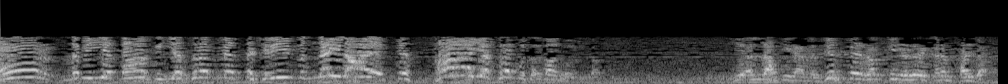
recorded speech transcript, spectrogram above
اور نبی پاک یسرف میں تشریف نہیں لائے کہ سارا یسرف مسلمان ہو چکا۔ یہ اللہ کی رحمت، جس پہ رب کی نظر کرم پڑ جائے۔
